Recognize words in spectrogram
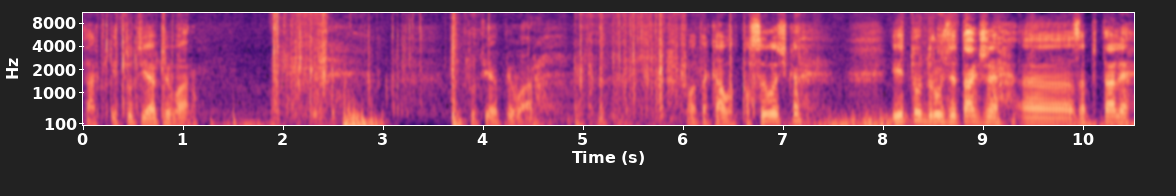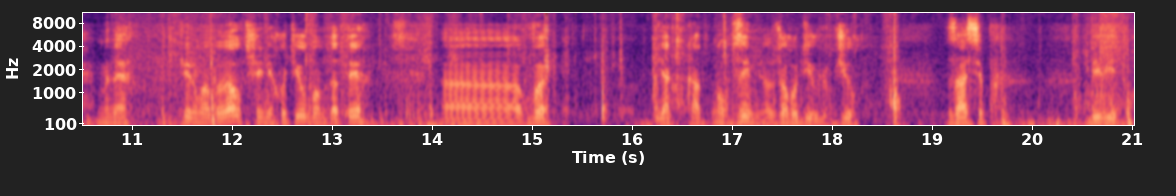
Так, і тут є апівар. Тут є апівар. Ось така от посилочка. І тут, друзі, також е, запитали мене фірма БВЛ, чи не хотів би дати е, в, як сказати, ну, в зимню загодівлю бджіл засіб бівіту.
